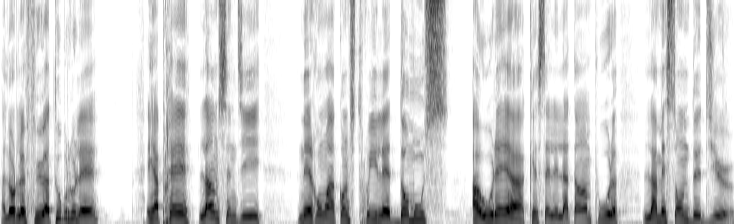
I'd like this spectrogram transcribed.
Alors le feu a tout brûlé. Et après l'incendie, Néron a construit le Domus Aurea, que c'est le latin pour la maison de Dieu.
